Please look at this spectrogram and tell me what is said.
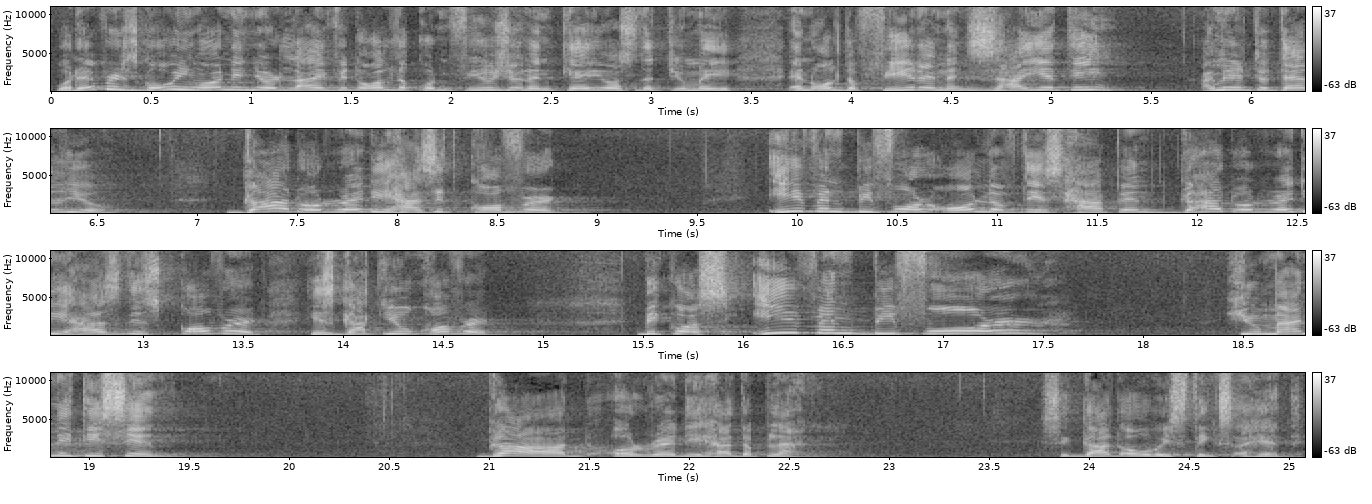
whatever is going on in your life, with all the confusion and chaos that you may, and all the fear and anxiety, I'm here to tell you, God already has it covered. Even before all of this happened, God already has this covered. He's got you covered. Because even before humanity sinned, God already had a plan. See, God always thinks ahead.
